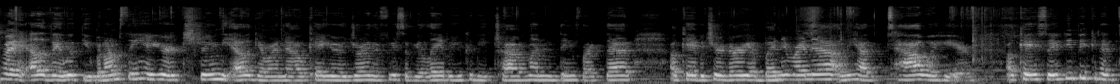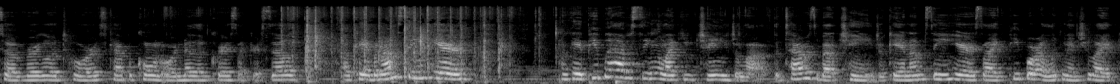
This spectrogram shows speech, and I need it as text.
Right elevate with you but i'm seeing here you're extremely elegant right now okay? You're enjoying the fruits of your labor. You could be traveling and things like that okay? But you're very abundant right now and we have tower here okay? So you could be connected to a virgo taurus capricorn or another aquarius like yourself okay? But i'm seeing here okay people have seen like you changed a lot. The tower is about change okay? And i'm seeing here it's like people are looking at you like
